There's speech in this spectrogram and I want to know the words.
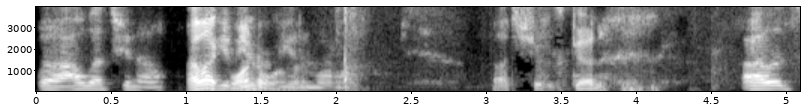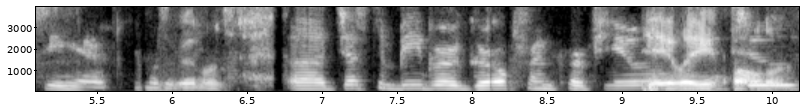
Well, I'll let you know. I like Wonder Woman. Tomorrow. Thought she was good. Uh, let's see here. That was a good one. Uh, Justin Bieber, girlfriend, perfume, Haley Baldwin,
